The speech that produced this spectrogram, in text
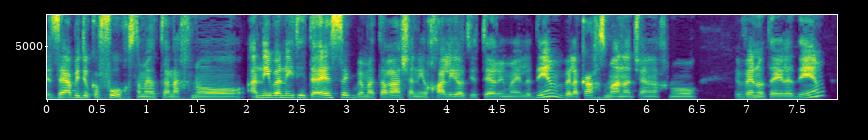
זה היה בדיוק הפוך. זאת אומרת, אנחנו... אני בניתי את העסק במטרה שאני אוכל להיות יותר עם הילדים, ולקח זמן עד שאנחנו הבאנו את הילדים. Okay.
